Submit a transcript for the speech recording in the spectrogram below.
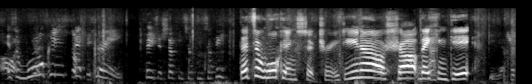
Oh, It's a walking stick tree. Who's your sucky, sucky, sucky? That's a walking stick tree. Do you know how sharp they can get? Yeah, but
